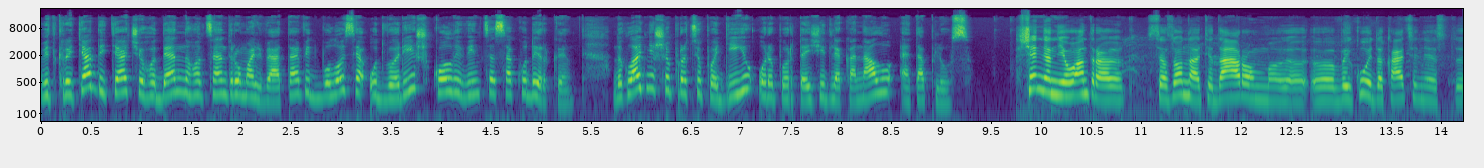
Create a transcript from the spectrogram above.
Відкриття дитячого денного центру Мальвята відбулося у дворі школи Вінцеса Кудирки. Докладніше про цю подію у репортажі для каналу Ета Плюс. Šiandien jau antrą sezoną atidarom e, e, vaikų edukacinės e,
